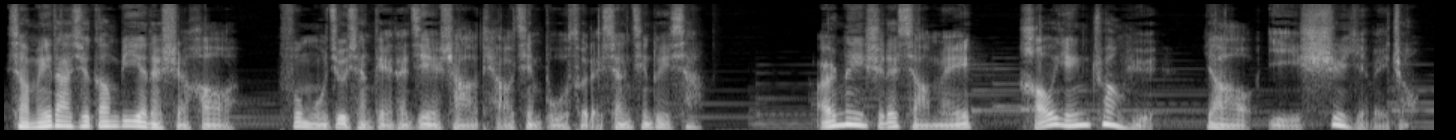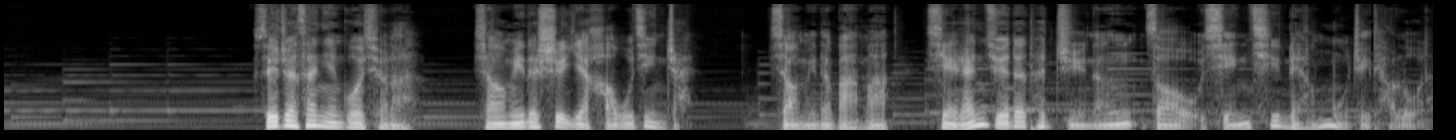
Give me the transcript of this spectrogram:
小梅大学刚毕业的时候，父母就想给她介绍条件不错的相亲对象，而那时的小梅豪言壮语要以事业为重。随着三年过去了。小梅的事业毫无进展，小梅的爸妈显然觉得她只能走贤妻良母这条路了。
